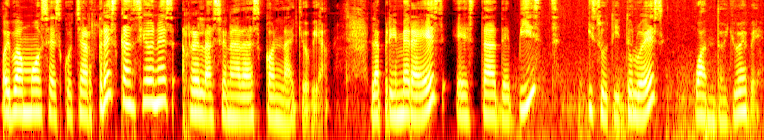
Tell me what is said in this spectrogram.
Hoy vamos a escuchar tres canciones relacionadas con la lluvia. La primera es esta de Beast y su título es Cuando llueve.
